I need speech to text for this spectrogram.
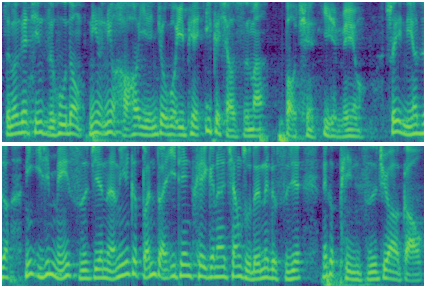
怎么跟亲子互动？你有你有好好研究过一片一个小时吗？抱歉，也没有。”所以你要知道，你已经没时间了。你那个短短一天可以跟他相处的那个时间，那个品质就要高。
